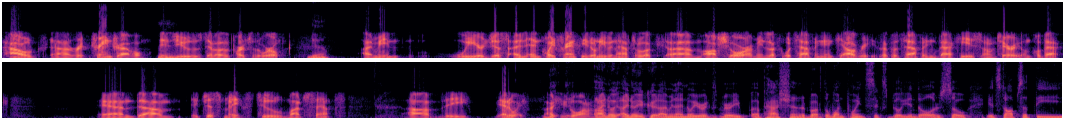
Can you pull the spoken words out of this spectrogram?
how uh, train travel mm-hmm. is used in other parts of the world. Yeah, I mean, we are just, and, and quite frankly, you don't even have to look um, offshore. I mean, look at what's happening in Calgary. Look what's happening back east, in Ontario and Quebec. And um, It just makes too much sense. Uh, the anyway, I could go on and on. I know, I know you could. I mean, I know you're very uh, passionate about the 1.6 billion dollars. So it stops at the.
